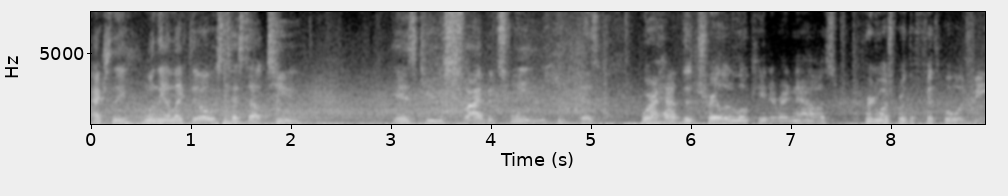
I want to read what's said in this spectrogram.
Actually, one thing I like to always test out too is can you slide between because where I have the trailer located right now is pretty much where the fifth wheel would be.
